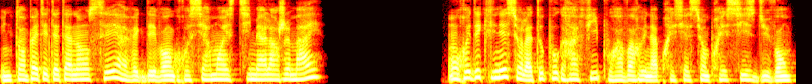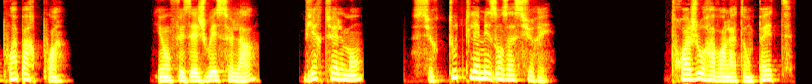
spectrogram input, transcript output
Une tempête était annoncée avec des vents grossièrement estimés à large maille. On redéclinait sur la topographie pour avoir une appréciation précise du vent point par point. Et on faisait jouer cela, virtuellement, sur toutes les maisons assurées. Trois jours avant la tempête,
